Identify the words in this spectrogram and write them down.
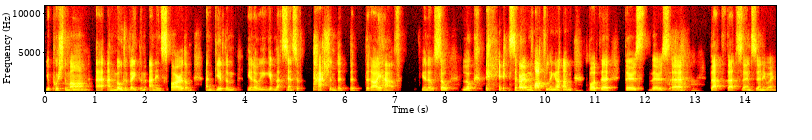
you push them on uh, and motivate them and inspire them and give them you know you give them that sense of passion that that, that i have you know? So look sorry i'm waffling on but uh, there's there's uh, that that sense anyway.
